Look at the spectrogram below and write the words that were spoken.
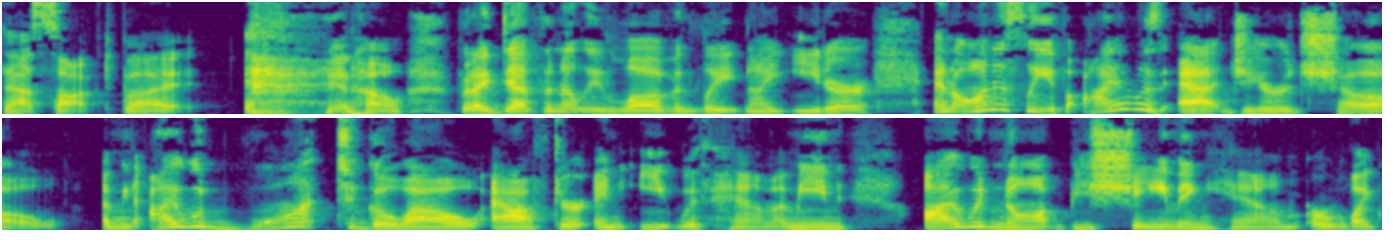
that sucked, but you know, but I definitely love a late night eater. And honestly, if I was at Jared's show, I mean, I would want to go out after and eat with him. I mean, I would not be shaming him or like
